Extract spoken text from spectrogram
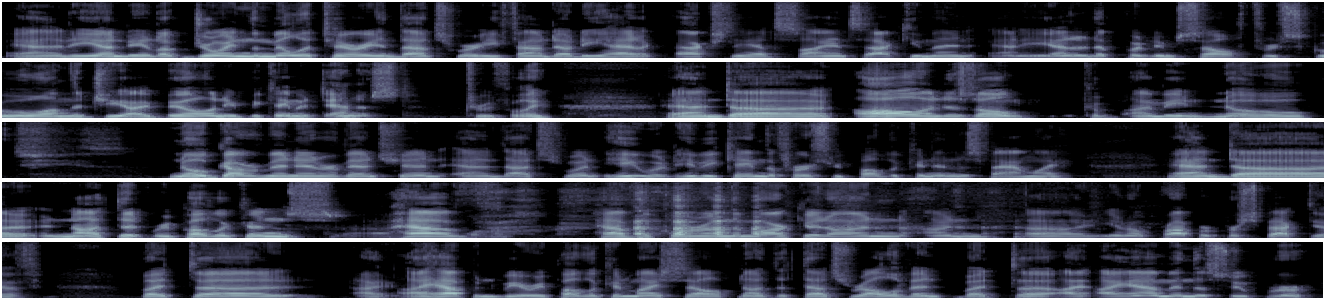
And he ended up joining the military, and that's where he found out he had actually had science acumen, and he ended up putting himself through school on the GI Bill, and he became a dentist, truthfully, and uh, all on his own. I mean, no no government intervention, and that's when he would he became the first Republican in his family. And uh, not that Republicans have wow. Have the corner on the market on on uh, you know proper perspective, but uh, I, I, happen to be a Republican myself. Not that that's relevant, but uh, I, I, am in the super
